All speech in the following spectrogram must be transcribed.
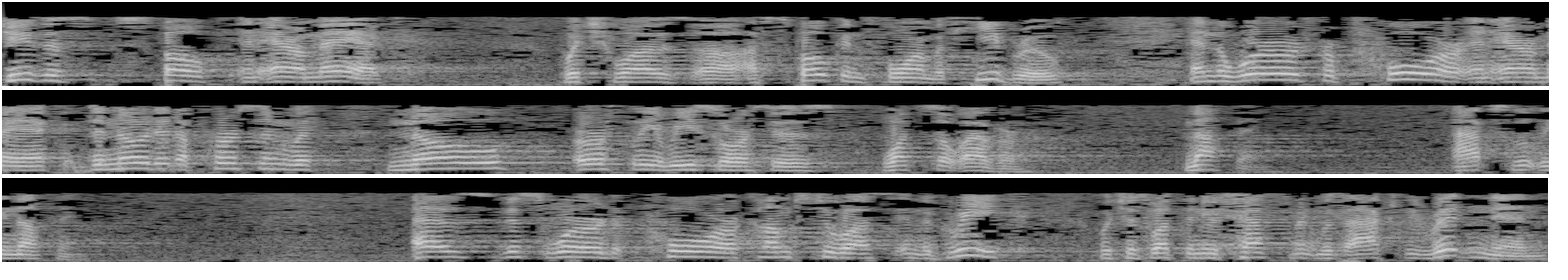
Jesus spoke in Aramaic, which was uh, a spoken form of Hebrew, And the word for poor in Aramaic denoted a person with no earthly resources whatsoever. Nothing. Absolutely nothing. As this word poor comes to us in the Greek, which is what the New Testament was actually written in,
